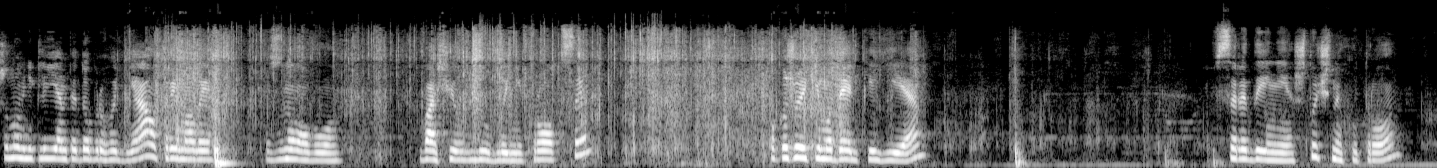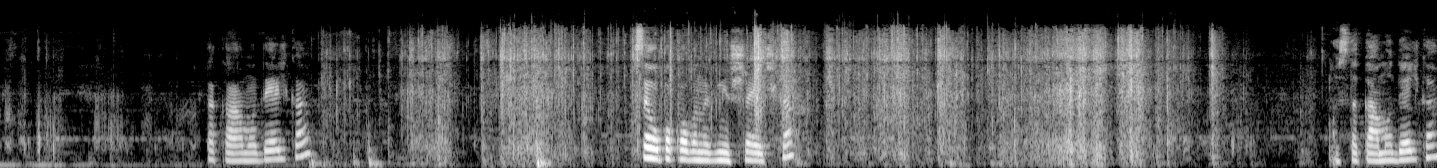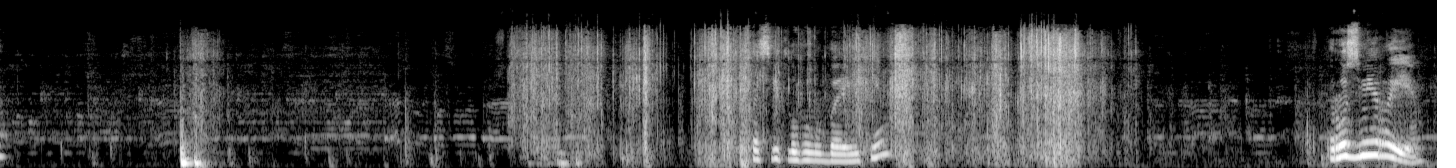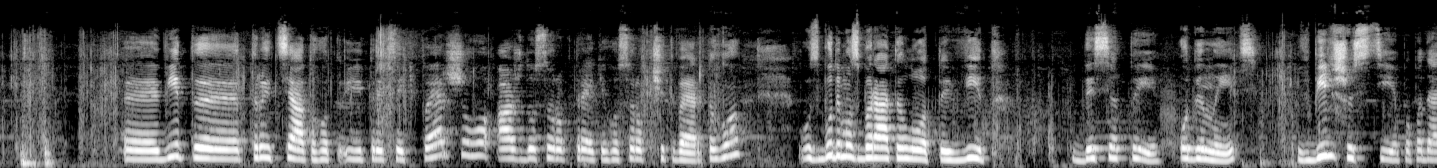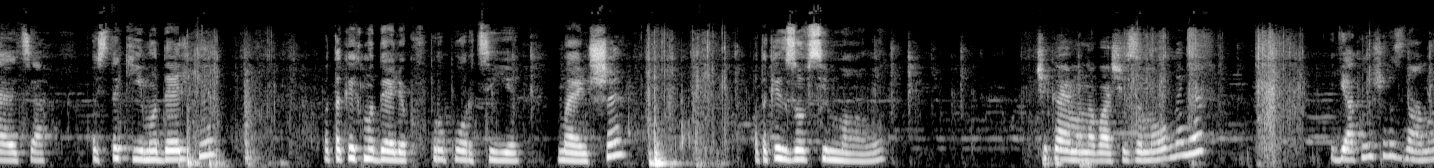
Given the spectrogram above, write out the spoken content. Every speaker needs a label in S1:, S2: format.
S1: Шановні клієнти, доброго дня! Отримали знову ваші улюблені крокси. Покажу, які модельки є. Всередині штучне хутро. Така моделька. Все упаковано в мішечках. Ось така моделька. Та світло-голубенькі. Розміри е, від е, 30 і 31 аж до 43 44 Будемо збирати лоти від 10 одиниць. В більшості попадаються ось такі модельки. Отаких модельок в пропорції менше. Отаких зовсім мало. Чекаємо на ваші замовлення. Дякую, що ви з нами.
